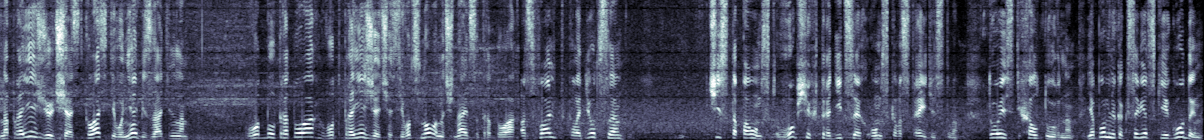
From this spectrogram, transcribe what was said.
на проезжую часть класть его не обязательно. Вот был тротуар, вот проезжая часть, и вот снова начинается тротуар. Асфальт кладется чисто по-омски, в общих традициях омского строительства, то есть халтурно. Я помню, как в советские годы,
